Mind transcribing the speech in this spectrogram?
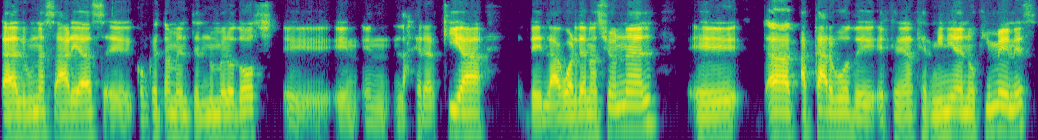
algunas áreas, eh, concretamente el número dos eh, en, la jerarquía de la Guardia Nacional, eh, a, a, cargo del general Germiniano Jiménez,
